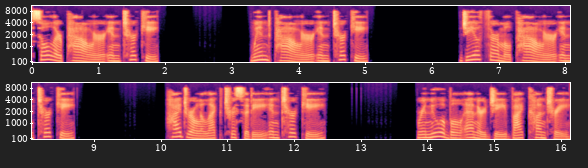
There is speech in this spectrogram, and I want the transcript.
Solar power in Turkey Wind power in Turkey Geothermal power in Turkey Hydroelectricity in Turkey Renewable energy by country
